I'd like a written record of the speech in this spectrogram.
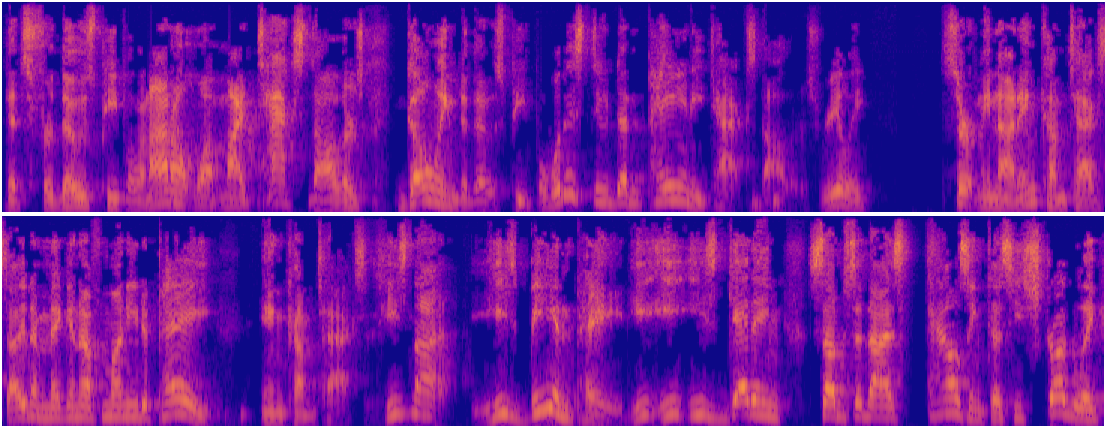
that's for those people. And I don't want my tax dollars going to those people. Well, this dude doesn't pay any tax dollars, really. Certainly not income tax. He doesn't make enough money to pay income taxes. He's not, he's being paid. He, he he's getting subsidized housing because he's struggling,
